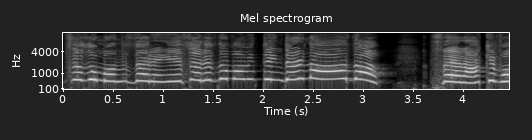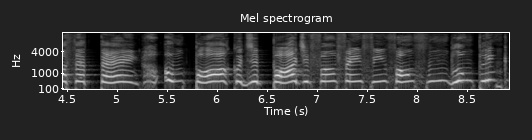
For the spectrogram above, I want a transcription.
Se os humanos verem isso, eles não vão entender nada. Será que você tem um pouco de pó de fanfenfim fanfum blum plink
